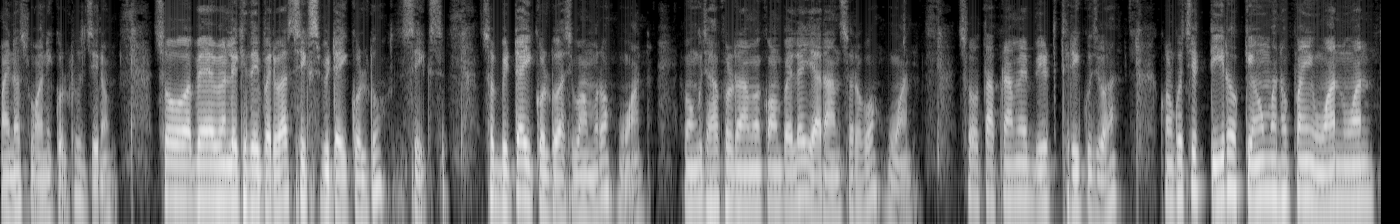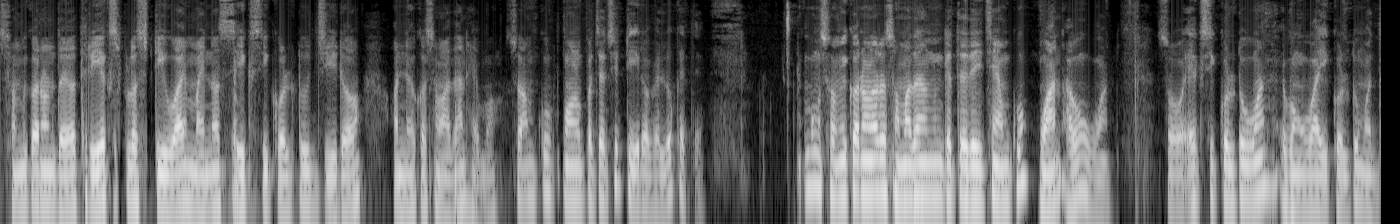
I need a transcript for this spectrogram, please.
minus one equal to zero so एम लिखिदे पार्बा six beta equal to six so beta equal to आसमर वन जहाँफल कौन पाइले यार आंसर हम वन सो तापर आम बीट थ्री को जवा କ'ଣ କହୁଛି? ଟିର କେଉଁ ମାନ ପାଇଁ ୱାନ୍ ୱାନ୍ ସମୀକରଣ ଦ୍ୱୟ three x plus t y minus six equal to zero ଅନ୍ୟ ଏକ ସମାଧାନ ହେବ। ସୋ ଆମକୁ କ'ଣ ପଚାରିଛି? ଟିର ଭ୍ୟାଲୁ କେତେ? এবং সমীকরণের সমাধান কেতে দিয়েছে আমি ওয়ান আউ one so x equal to one এবং ওয়াই ইকুয়াল টু মধ্য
